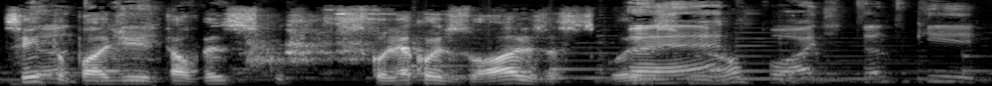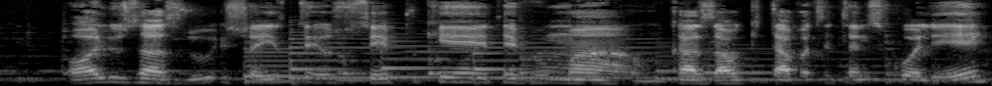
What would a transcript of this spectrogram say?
Sim, tu tanto pode que- talvez esco- escolher a cor dos olhos, essas coisas. É, não? pode, tanto que olhos azuis, isso aí eu sei porque teve uma, um casal que estava tentando escolher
